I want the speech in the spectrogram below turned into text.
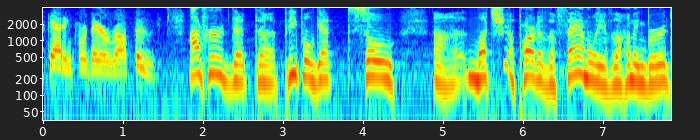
scouting for their uh, food. I've heard that uh, people get so uh, much a part of the family of the hummingbird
